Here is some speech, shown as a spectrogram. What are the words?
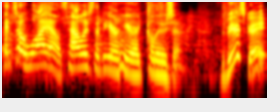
And so why else? How is the beer here at Collusion? The beer's great.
